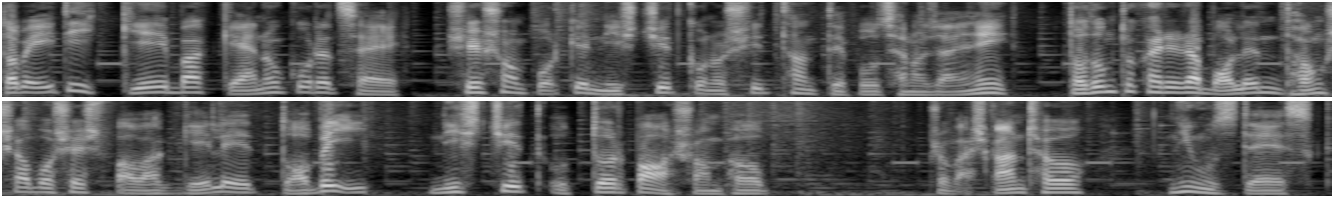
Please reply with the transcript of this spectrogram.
তবে এটি কে বা কেন করেছে সে সম্পর্কে নিশ্চিত কোনো সিদ্ধান্তে পৌঁছানো যায়নি। তদন্তকারীরা বলেন ধ্বংসাবশেষ পাওয়া গেলে তবেই নিশ্চিত উত্তর পাওয়া সম্ভব। প্রবাস কাণ্ঠ নিউজ ডেস্ক।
